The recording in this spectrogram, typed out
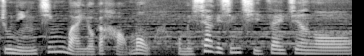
祝您今晚有个好梦，我们下个星期再见喽。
